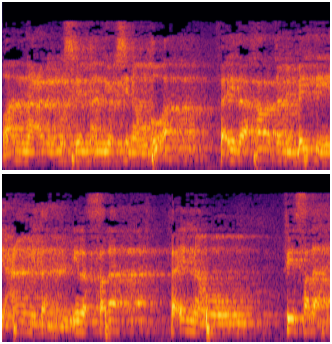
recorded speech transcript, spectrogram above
وأن على المسلم أن يحسن وضوءه فإذا خرج من بيته عامدا إلى الصلاة فإنه في صلاة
